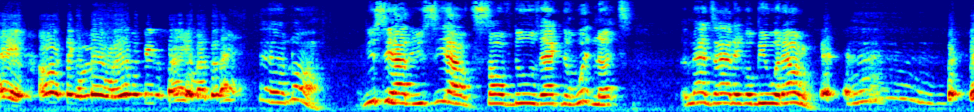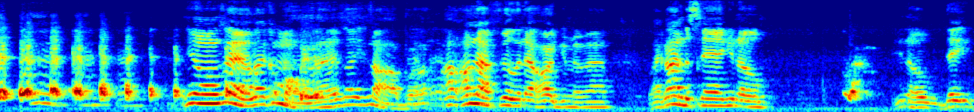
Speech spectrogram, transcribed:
Hey, I don't think a man will ever be the same after that. Hell no. You see how you see how soft dudes acting with nuts. Imagine how they gonna be without them. Mm, mm, mm, You know what I'm saying? Like, come on, man. It's like, nah, bro. I, I'm not feeling that argument, man. Like, I understand, you know, you know, they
